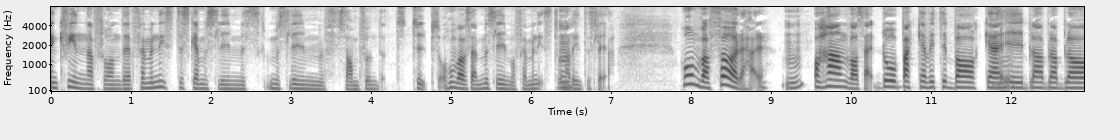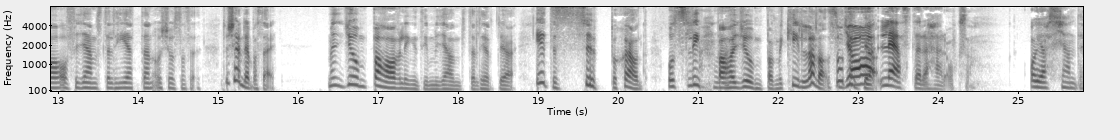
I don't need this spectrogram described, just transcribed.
en kvinna från det feministiska muslims, muslimsamfundet. Typ så. Hon var så här, muslim och feminist, hon Mm. hade inte slöja. Hon var för det här. Mm. Och han var så här, då backar vi tillbaka Mm. i bla bla bla och för jämställdheten och tjosan. Då kände jag bara så här, men jumpa har väl ingenting med jämställdhet att göra? Är det inte superskönt att slippa ha jumpa med killarna? Så jag, jag. läste det här också. Och jag kände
